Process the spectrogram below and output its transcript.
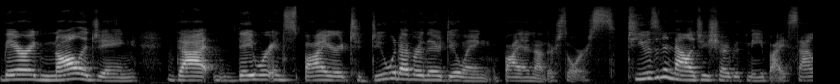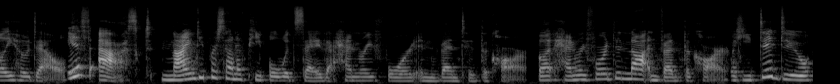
They're acknowledging that they were inspired to do whatever they're doing by another source. To use an analogy shared with me by Sally Hoedel, if asked, 90% of people would say that Henry Ford invented the car. But Henry Ford did not invent the car. What he did do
